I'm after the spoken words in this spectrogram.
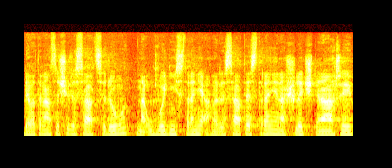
1967 na úvodní straně a na desáté straně našli čtenáři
